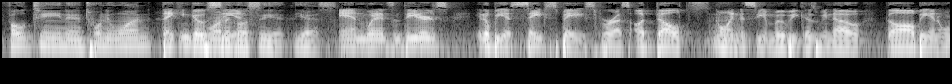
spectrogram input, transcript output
14 and 21 They can go want see to go it. see it. Yes. and when it's in theaters, it'll be a safe space for us adults going to see a movie because we know they'll all be in a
